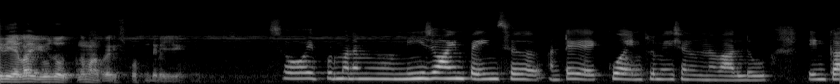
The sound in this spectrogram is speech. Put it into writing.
ఇది ఎలా యూజ్ అవుతుందో మన ప్రేక్షకుల కోసం తెలియజేయండి. సో ఇప్పుడు మనం నీ జాయింట్ పెయిన్స్ అంటే ఎక్కువ ఇన్ఫ్లమేషన్ ఉన్న వాళ్ళు ఇంకా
